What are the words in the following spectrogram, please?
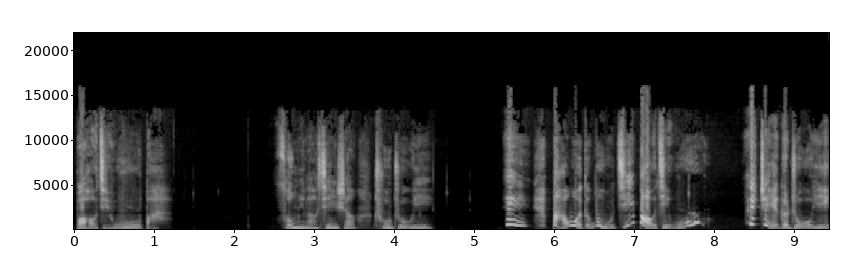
抱进屋吧。聪明老先生出主意：“嘿，把我的母鸡抱进屋。”这个主意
